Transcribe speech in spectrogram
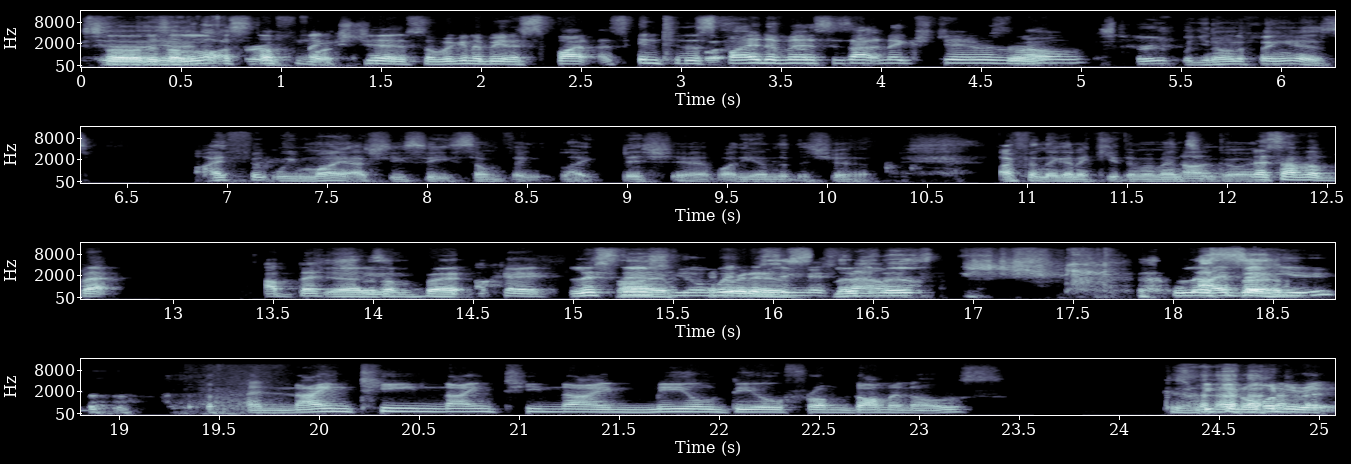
So yeah, there's yeah, a lot of true. stuff next year. So we're going to be in a spider into the Spider Verse is out next year as well. It's true, but you know the thing is, I think we might actually see something like this year by the end of this year. I think they're going to keep the momentum oh, going. Let's have a bet. I bet yeah, you. let's have a bet. Okay, listeners, you're witnessing this listeners, now. I bet you a 1999 meal deal from Domino's because we can order it.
